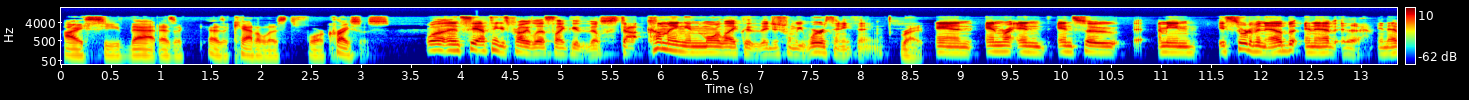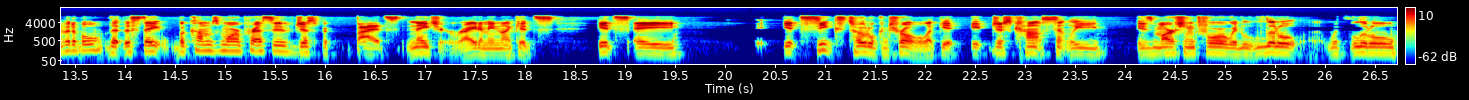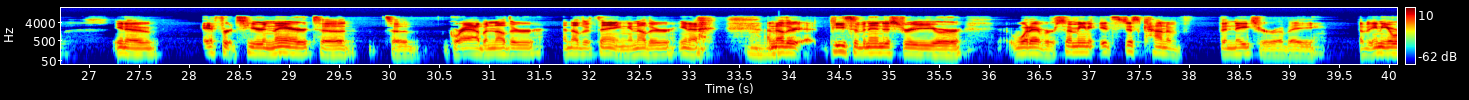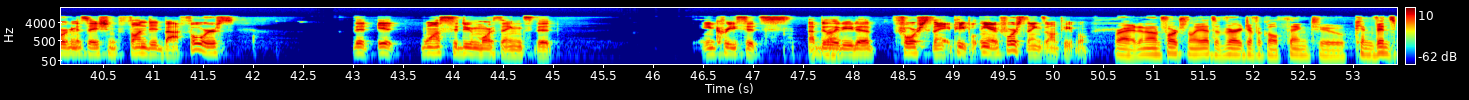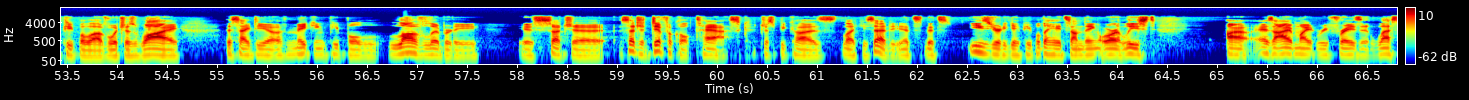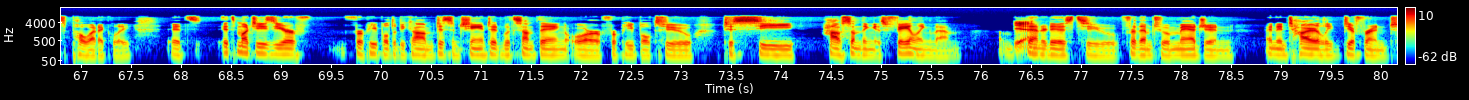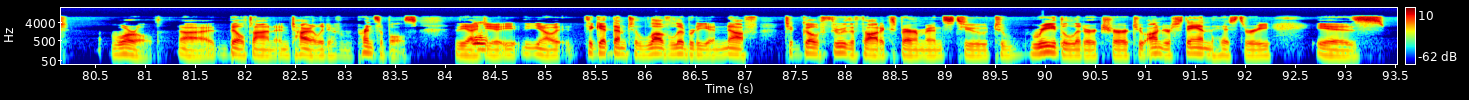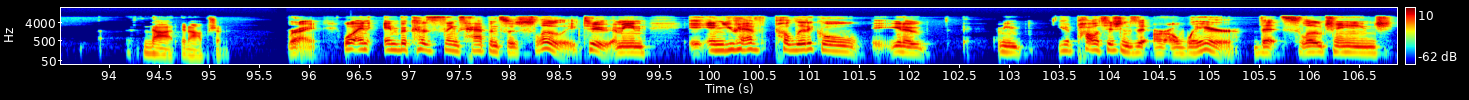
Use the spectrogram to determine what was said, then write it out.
I see that as a as a catalyst for crisis. Well, and see, I think it's probably less likely that they'll stop coming, and more likely that they just won't be worth anything. Right. And and right and and so, I mean, it's sort of inev- inev- uh, inevitable that the state becomes more oppressive just be- by its nature, right? I mean, like it's it's a it seeks total control. Like it it just constantly is marching forward with little with little, you know, efforts here and there to to grab another another thing, another, you know, mm-hmm. another piece of an industry or whatever. So I mean, it's just kind of the nature of a of any organization funded by force that it wants to do more things that increase its ability to force thing people, you know, force things on people. Right, and unfortunately, that's a very difficult thing to convince people of, which is why this idea of making people love liberty is such a such a difficult task. Just because, like you said, it's it's easier to get people to hate something, or at least, uh, as I might rephrase it, less poetically, it's it's much easier f- for people to become disenchanted with something, or for people to to see how something is failing them, Yeah. than it is to for them to imagine an entirely different world uh, built on entirely different principles. The Well- idea, you know, to get them to love liberty enough to go through the thought experiments, to to read the literature, to understand the history, is not an option. Right. Well, and and because things happen so slowly too. I mean, and you have political, you know, I mean, you have politicians that are aware that slow change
